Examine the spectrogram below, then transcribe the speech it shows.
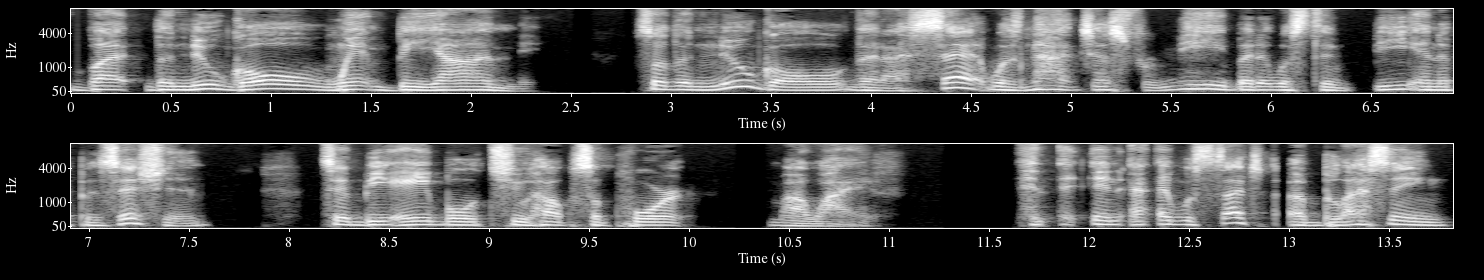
but the new goal went beyond me. So the new goal that I set was not just for me, but it was to be in a position to be able to help support my wife. And, and it was such a blessing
